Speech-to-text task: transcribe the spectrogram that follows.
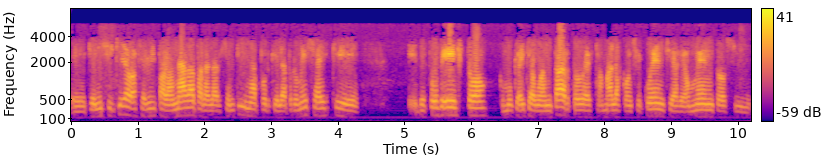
eh, que ni siquiera va a servir para nada para la Argentina, porque la promesa es que después de esto como que hay que aguantar todas estas malas consecuencias de aumentos y,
